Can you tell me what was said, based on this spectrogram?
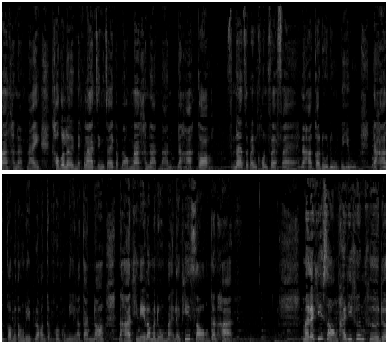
มากขนาดไหน เขาก็เลยไม่กล้าจริงใจกับเรามากขนาดนั้นนะคะ ก็ น่าจะเป็นคนแฟร์ๆนะคะ ก็ดูดูไปอยู่นะคะ ก็ไม่ต้องรีบร้อนกับคนคนนี้แล้วกันเนาะนะคะ ทีนี้เรามาดูหมายเลขที่ 2 กันค่ะ หมายเลขที่ 2 ไพ่ที่ขึ้นคือ The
